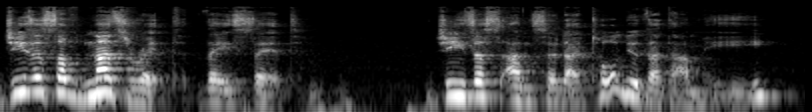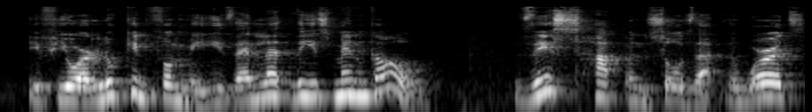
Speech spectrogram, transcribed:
Jesus of Nazareth, they said. Jesus answered, I told you that I'm he. If you are looking for me, then let these men go. This happened so that the words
